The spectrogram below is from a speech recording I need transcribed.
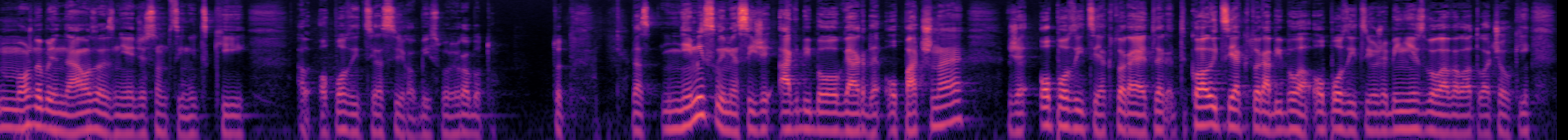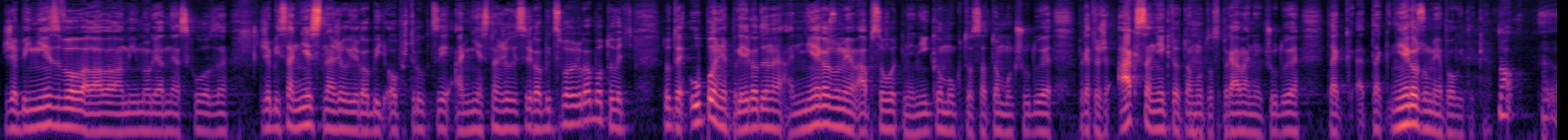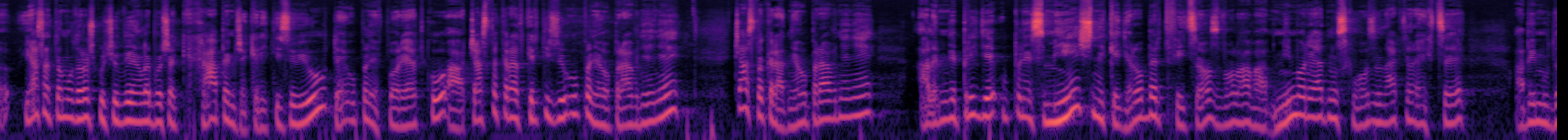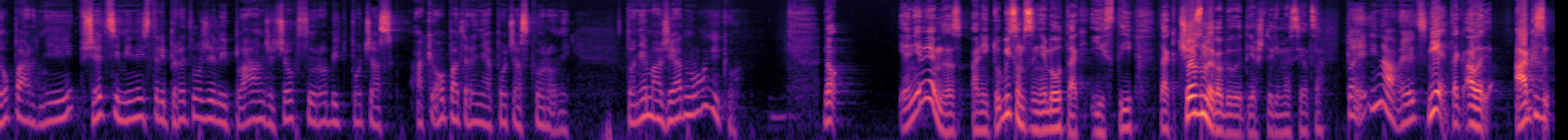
Možno bude naozaj znieť, že som cynický, ale opozícia si robí svoju robotu. To, Teraz nemyslíme si, že ak by bolo garde opačné, že opozícia, ktorá je, ter, koalícia, ktorá by bola opozíciou, že by nezvolávala tlačovky, že by nezvolávala mimoriadne schôdze, že by sa nesnažili robiť obštrukcie a nesnažili si robiť svoju robotu. Veď toto je úplne prirodzené a nerozumiem absolútne nikomu, kto sa tomu čuduje, pretože ak sa niekto tomuto správaniu čuduje, tak, tak nerozumie politike. No, ja sa tomu trošku čudujem, lebo však chápem, že kritizujú, to je úplne v poriadku a častokrát kritizujú úplne oprávnenie, častokrát neoprávnene, ale mne príde úplne smiešne, keď Robert Fico zvoláva mimoriadnu schôzu, na ktorej chce, aby mu do pár dní všetci ministri predložili plán, že čo chcú robiť počas, aké opatrenia počas korony. To nemá žiadnu logiku. No, ja neviem, ani tu by som si nebol tak istý. Tak čo sme robili tie 4 mesiace? To je iná vec. Nie, tak ale ak... Z...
